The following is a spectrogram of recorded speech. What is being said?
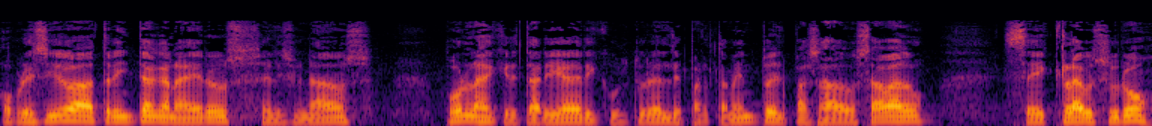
ofrecido a 30 ganaderos seleccionados por la Secretaría de Agricultura del departamento el pasado sábado, se clausuró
